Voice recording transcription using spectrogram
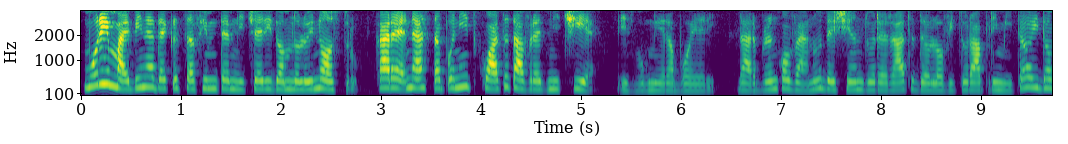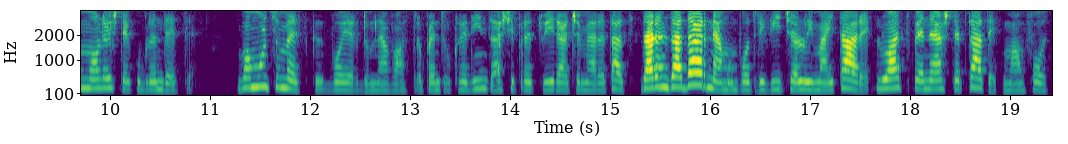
Murim mai bine decât să fim temnicerii Domnului nostru, care ne-a stăpânit cu atâta vrednicie, izbucniră boierii. Dar Brâncoveanu, deși îndurerat de lovitura primită, îi domnolește cu blândețe. Vă mulțumesc, boier dumneavoastră, pentru credința și prețuirea ce mi-arătați, dar în zadar ne-am împotrivit celui mai tare. Luați pe neașteptate, cum am fost.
